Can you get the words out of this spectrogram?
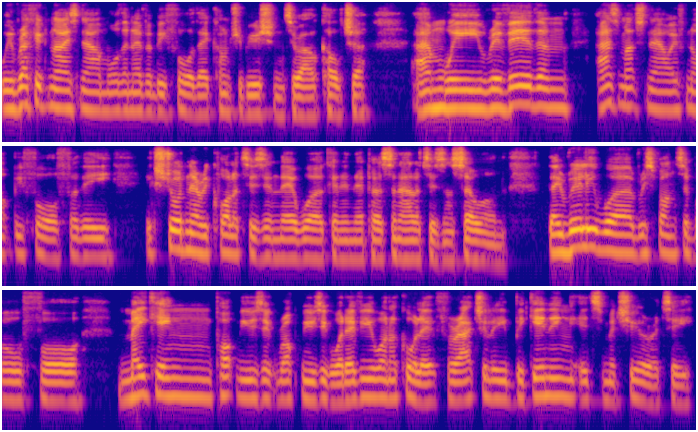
We recognize now more than ever before their contribution to our culture, and we revere them as much now, if not before, for the extraordinary qualities in their work and in their personalities and so on. They really were responsible for making pop music, rock music, whatever you want to call it, for actually beginning its maturity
